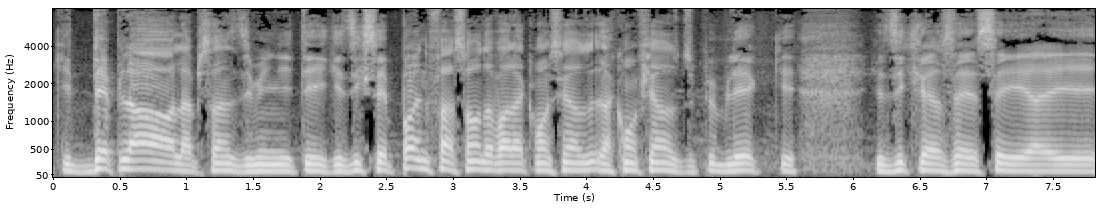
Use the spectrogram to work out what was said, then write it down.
qui déplore l'absence d'immunité, qui dit que c'est pas une façon d'avoir la, la confiance du public, qui, dit que c'est, euh,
